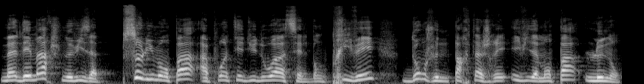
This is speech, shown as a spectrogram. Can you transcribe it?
Ma démarche ne vise absolument pas à pointer du doigt cette banque privée dont je ne partagerai évidemment pas le nom.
